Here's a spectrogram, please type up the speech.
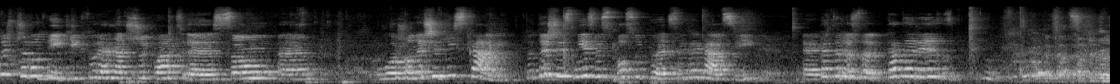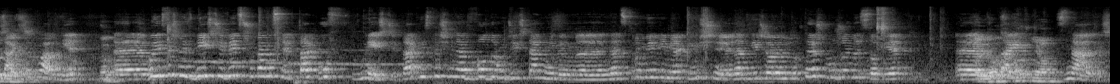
też przewodniki, które na przykład e, są e, ułożone siedliskami. To też jest niezły sposób e, segregacji. E, Kateryz- kateryz... Tak, dokładnie. E, bo jesteśmy w mieście, więc szukamy sobie ptaków w mieście, tak? Jesteśmy nad wodą gdzieś tam, nie wiem, e, nad strumieniem jakimś, e, nad jeziorem, to też możemy sobie e, ja tutaj ostatnio- znaleźć.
